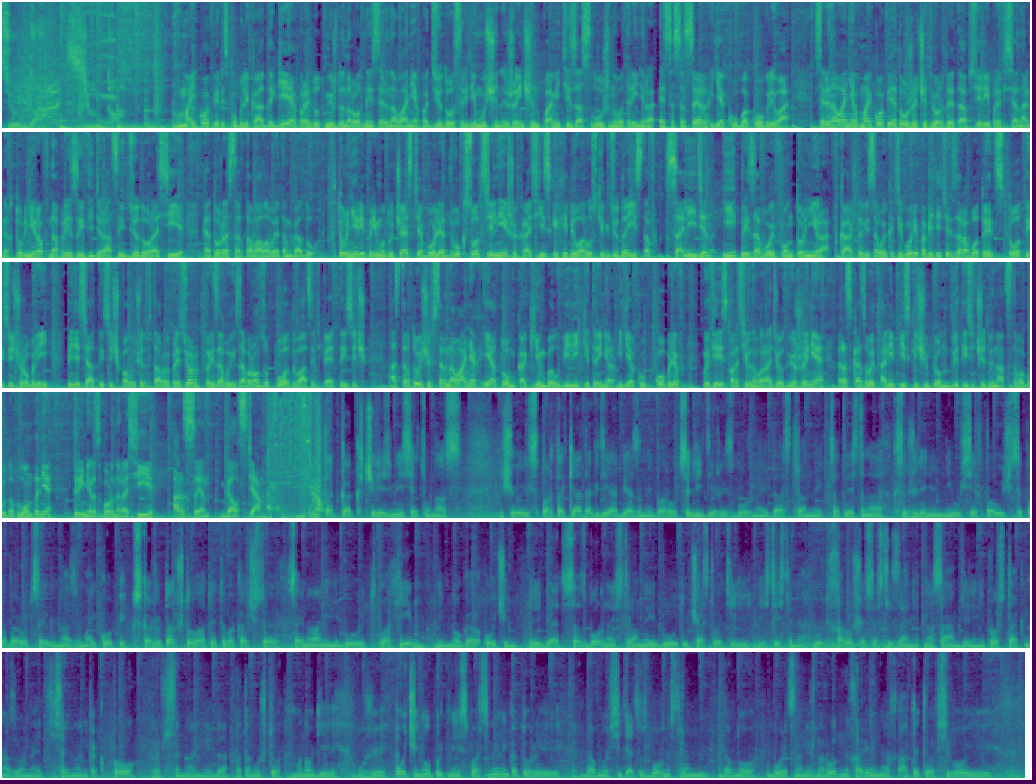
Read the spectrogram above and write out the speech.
Про дзюдо. В Майкопе, Республика Адыгея, пройдут международные соревнования по дзюдо среди мужчин и женщин памяти заслуженного тренера СССР Якуба Коблева. Соревнования в Майкопе – это уже четвертый этап серии профессиональных турниров на призы Федерации дзюдо России, которая стартовала в этом году. В турнире примут участие более 200 сильнейших российских и белорусских дзюдоистов. Солиден и призовой фонд турнира. В каждой весовой категории победитель заработает 100 тысяч рублей, 50 тысяч получит второй призер, призовые за бронзу по 25 тысяч. О стартующих соревнованиях и о том, каким был великий тренер Якуб Коблев, в эфире спортивного радиодвижения рассказывает олимпийский чемпион 2012 года в Лондоне, тренер сборной России Арсен Галстян. Так как через месяц у нас еще и спартакиада, где обязаны бороться лидеры сборной да, страны. Соответственно, к сожалению, не у всех получится побороться и у нас в Майкопе. Скажу так, что от этого качества соревнования не будет плохим, и много очень ребят со сборной страны будут участвовать, и, естественно, будет хорошее состязание. На самом деле, не просто так названы эти соревнования, как про профессиональные, да, потому что многие уже очень опытные спортсмены, которые давно сидят в сборной страны, давно борются на международных аренах. От этого всего и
